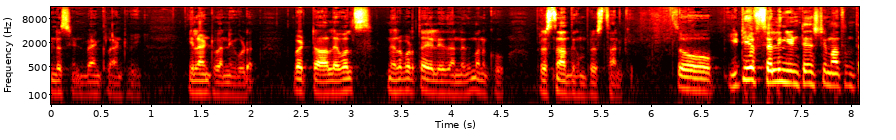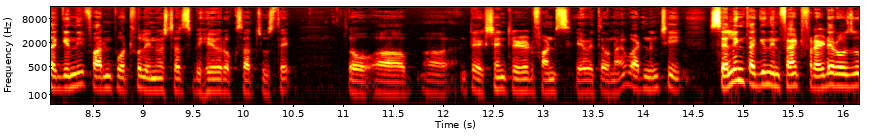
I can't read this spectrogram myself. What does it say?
ఇండస్ ఇండ్ బ్యాంక్ లాంటివి ఇలాంటివన్నీ కూడా. బట్ ఆ లెవెల్స్ నిలబడతాయా లేదనేది మనకు ప్రశ్నార్థకం ప్రస్తుతానికి. సో ఈటీఎఫ్ సెల్లింగ్ ఇంటెన్సిటీ మాత్రం తగ్గింది. ఫారిన్ పోర్ట్ఫోలియో ఇన్వెస్టర్స్ బిహేవియర్ ఒకసారి చూస్తే సో అంటే ఎక్స్చేంజ్ ట్రేడెడ్ ఫండ్స్ ఏవైతే ఉన్నాయో వాటి నుంచి సెల్లింగ్ తగ్గింది. ఇన్ఫ్యాక్ట్ ఫ్రైడే రోజు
